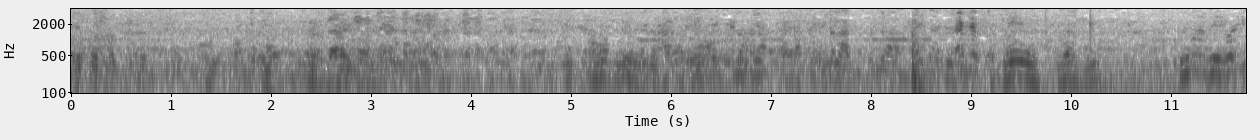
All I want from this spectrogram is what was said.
airport you.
